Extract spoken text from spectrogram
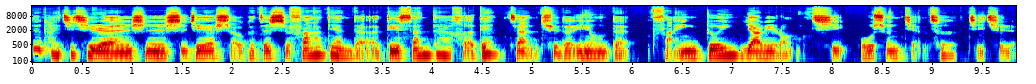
这台机器人是世界首个自持发电的第三代核电站取得应用的反应堆压力容器无损检测机器人，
